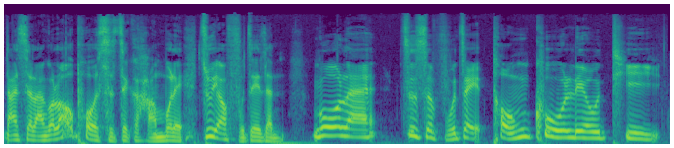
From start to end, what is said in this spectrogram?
但是呢，我老婆是这个项目的主要负责人，我呢只是负责痛哭流涕。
